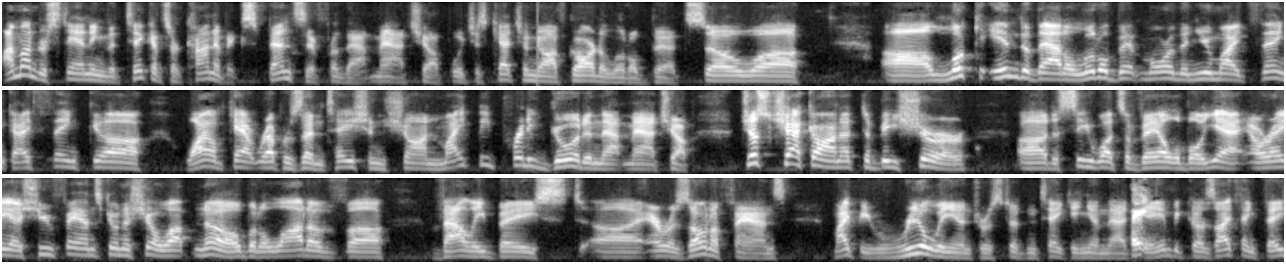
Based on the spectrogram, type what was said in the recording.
I'm understanding the tickets are kind of expensive for that matchup, which is catching me off guard a little bit. So look into that a little bit more than you might think. I think. Wildcat representation, Sean, might be pretty good in that matchup. Just check on it to be sure uh, to see what's available. Yeah, are ASU fans going to show up? No, but a lot of uh, Valley based uh, Arizona fans might be really interested in taking in that hey. game because I think they,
